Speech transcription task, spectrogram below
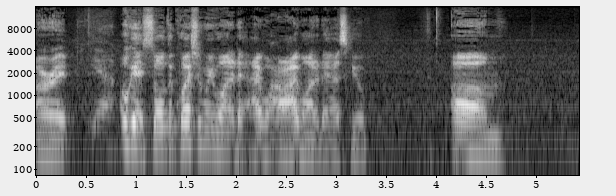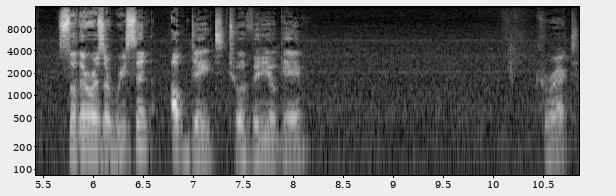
All right. yeah. Okay, so the question we wanted to, I, I wanted to ask you, um, so there was a recent update to a video game, correct?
